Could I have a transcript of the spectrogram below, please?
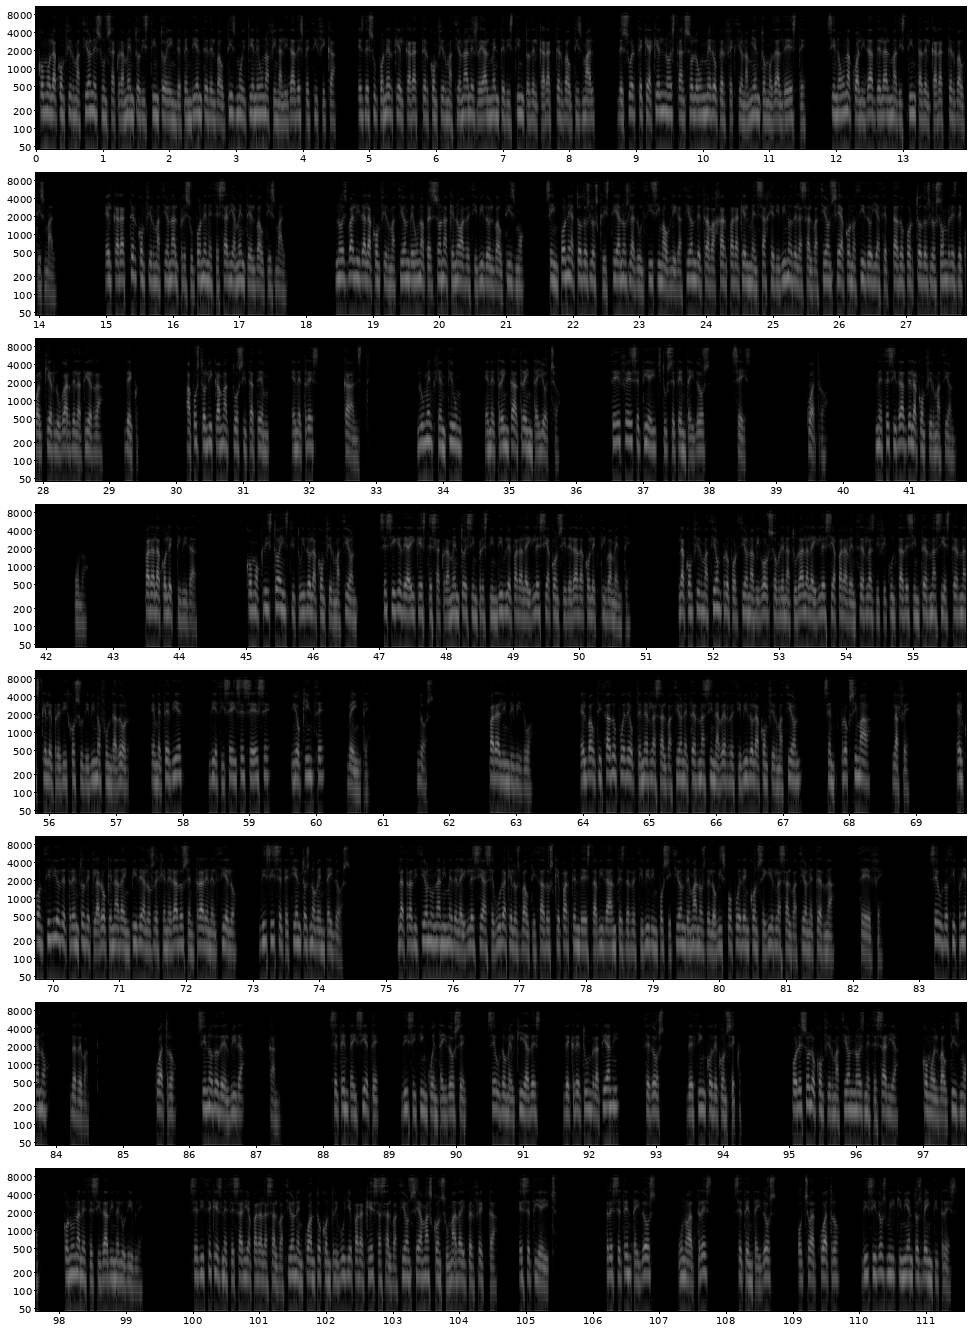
Como la confirmación es un sacramento distinto e independiente del bautismo y tiene una finalidad específica, es de suponer que el carácter confirmacional es realmente distinto del carácter bautismal, de suerte que aquel no es tan solo un mero perfeccionamiento modal de éste, sino una cualidad del alma distinta del carácter bautismal. El carácter confirmacional presupone necesariamente el bautismal. No es válida la confirmación de una persona que no ha recibido el bautismo, se impone a todos los cristianos la dulcísima obligación de trabajar para que el mensaje divino de la salvación sea conocido y aceptado por todos los hombres de cualquier lugar de la tierra. Dec. Apostolicam Actuositatem, N3, Canst. Lumen Gentium, N30 a 38. CFS TH 72, 6. 4. Necesidad de la confirmación. 1. Para la colectividad. Como Cristo ha instituido la confirmación, se sigue de ahí que este sacramento es imprescindible para la Iglesia considerada colectivamente. La confirmación proporciona vigor sobrenatural a la Iglesia para vencer las dificultades internas y externas que le predijo su divino fundador, MT 10, 16 SS, Dio 15, 20. 2. Para el individuo. El bautizado puede obtener la salvación eterna sin haber recibido la confirmación, sent próxima a, la fe. El concilio de Trento declaró que nada impide a los regenerados entrar en el cielo, DC 792. La tradición unánime de la Iglesia asegura que los bautizados que parten de esta vida antes de recibir imposición de manos del obispo pueden conseguir la salvación eterna, cf. Pseudo Cipriano, de Rebat. 4. Sínodo de Elvira, Can. 77, DC 52e, Pseudo Melquíades, Decretum Gratiani, C2, D5 de Consec. Por eso la confirmación no es necesaria, como el bautismo, con una necesidad ineludible. Se dice que es necesaria para la salvación en cuanto contribuye para que esa salvación sea más consumada y perfecta, STH. 372, 1 a 3, 72, 8 a 4, DC 2523.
